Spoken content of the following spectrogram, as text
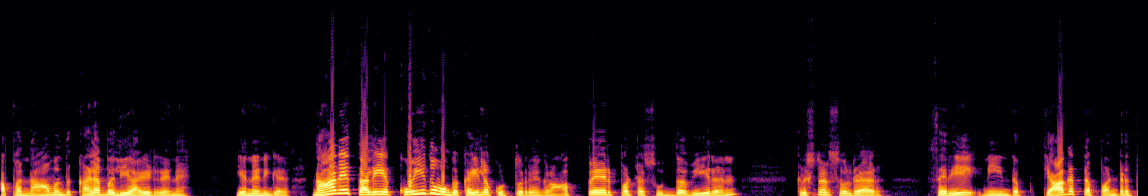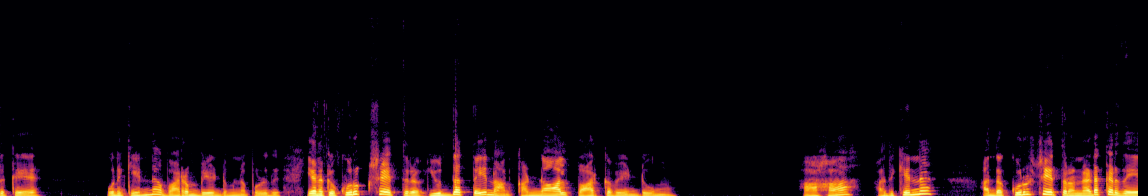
அப்போ நான் வந்து களபலி ஆயிடுறேனே. என்ன நீங்கள் நானே தலையை கொய்து உங்கள் கையில் கொடுத்துட்றேங்கிறான். அப்பேற்பட்ட சுத்த வீரன் கிருஷ்ணர் சொல்கிறார் சரி நீ இந்த தியாகத்தை பண்ணுறதுக்கு உனக்கு என்ன வரம் வேண்டும்ன பொழுது எனக்கு குருக்ஷேத்திர யுத்தத்தை நான் கண்ணால் பார்க்க வேண்டும். ஆஹா அதுக்கு என்ன? அந்த குருக்ஷேத்திரம் நடக்கிறதே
